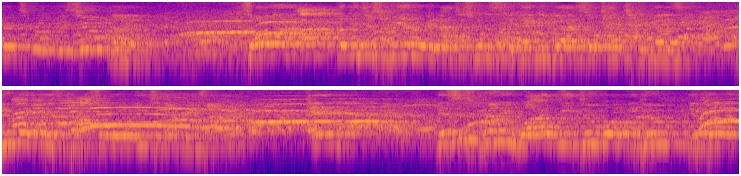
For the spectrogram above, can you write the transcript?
hurts from the show tonight. So, uh, I, let me just reiterate, I just want to say thank you guys so much because you make this possible each and every time. And this is really why we do what we do because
